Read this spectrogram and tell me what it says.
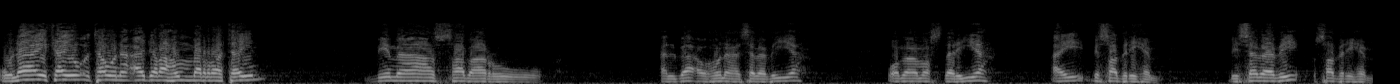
أولئك يؤتون أجرهم مرتين بما صبروا. الباء هنا سببية وما مصدرية. أي بصبرهم بسبب صبرهم.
